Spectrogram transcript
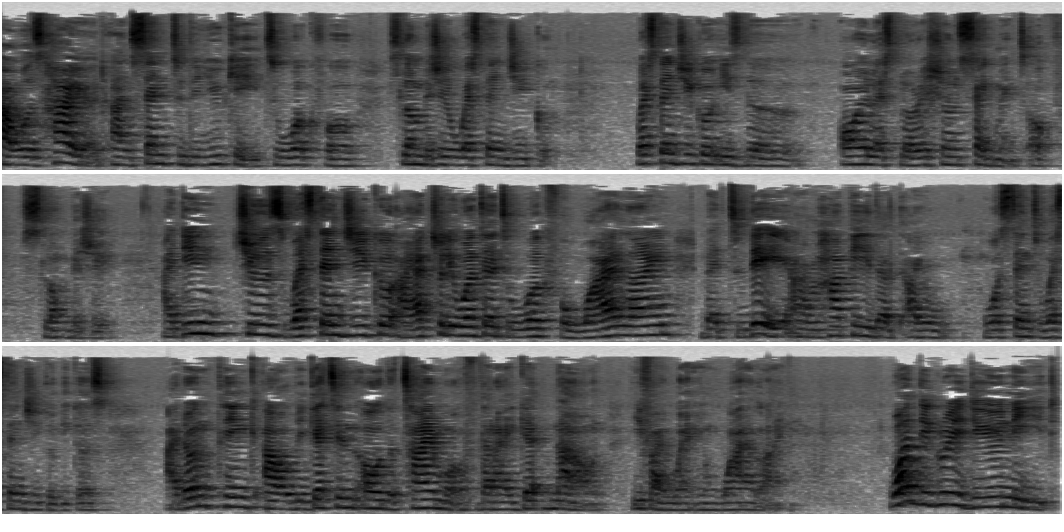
I was hired and sent to the UK to work for Schlumberger WesternGeco. Western GECO is the oil exploration segment of Schlumberger. I didn't choose WesternGeco. I actually wanted to work for Wireline, but today I'm happy that I was sent to WesternGeco because I don't think I'll be getting all the time off that I get now if I were in Wireline. What degree do you need?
